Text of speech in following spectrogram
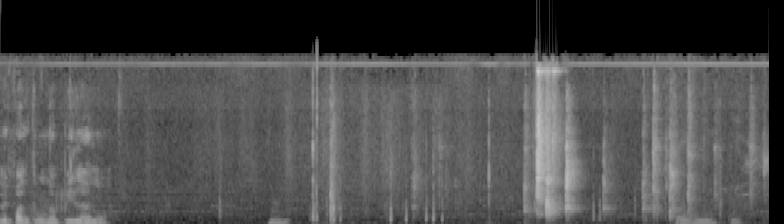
Le falta una pila, ¿no? Vamos, pues.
